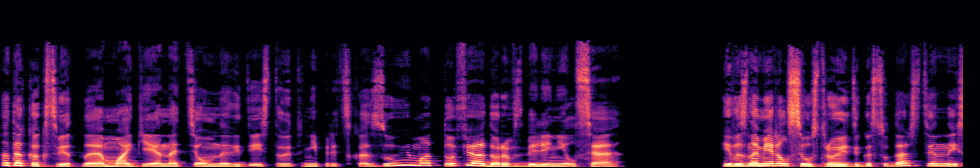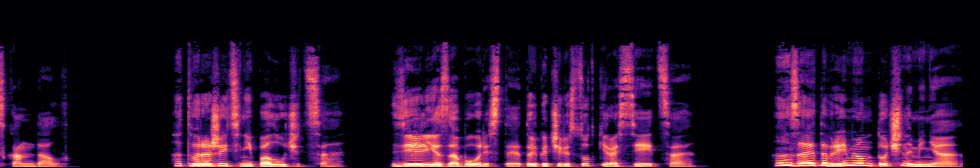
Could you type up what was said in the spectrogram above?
А так как светлая магия на темных действует непредсказуемо, то Феодор взбеленился и вознамерился устроить государственный скандал. Отворожить не получится. Зелье забористое, только через сутки рассеется. А за это время он точно меня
